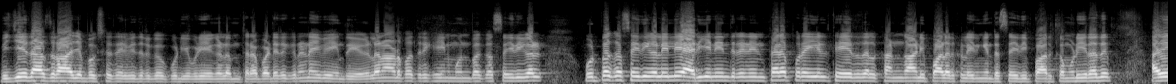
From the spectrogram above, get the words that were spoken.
விஜயதாஸ் ராஜபக்ச தெரிவித்திருக்கக்கூடிய விடயங்களும் தரப்பட்டிருக்கின்றன. இவை இன்றைய இளநாடு பத்திரிகையின் முன்பக்க செய்திகள். உட்பக்க செய்திகளிலே அரியநேந்திரனின் பெறப்புரையில் தேர்தல் கண்காணிப்பாளர்கள் என்கின்ற செய்தி பார்க்க முடிகிறது. அதே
